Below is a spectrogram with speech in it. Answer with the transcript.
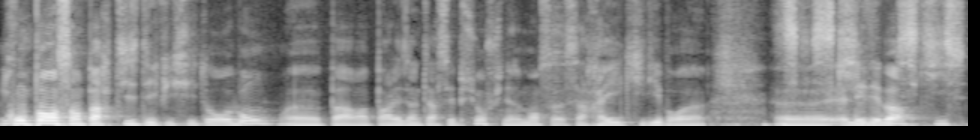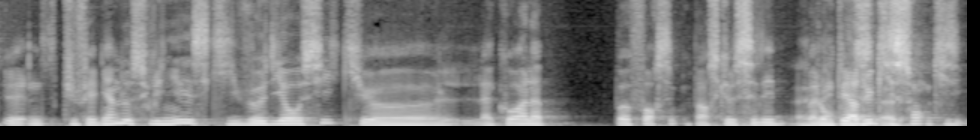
Oui. compensent en partie ce déficit au rebond euh, par, par les interceptions. Finalement, ça, ça rééquilibre euh, Ce- ce qui- les débats. ce qui- euh, tu fais bien de le souligner, ce qui veut dire aussi que euh, la chorale a pas forcément. Parce que c'est des ballons perdus qui sont. Qui,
